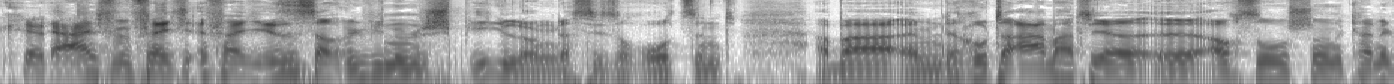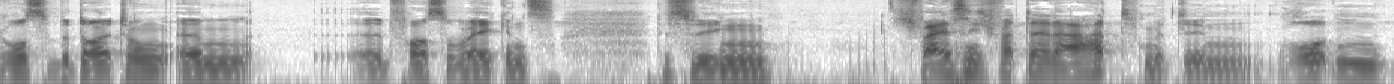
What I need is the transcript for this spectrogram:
kreativ. Ja, ich, vielleicht, vielleicht ist es auch irgendwie nur eine Spiegelung, dass sie so rot sind. Aber ähm, der rote Arm hatte ja äh, auch so schon keine große Bedeutung ähm, in Force Awakens. Deswegen, ich weiß nicht, was der da hat mit den roten.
